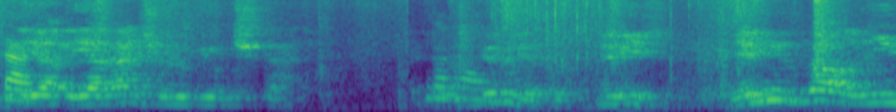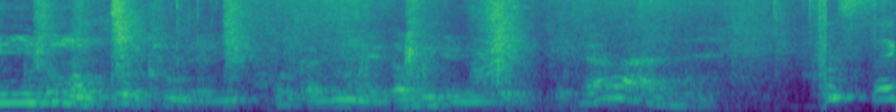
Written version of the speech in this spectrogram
Так. Я, я раньше любил читать. Давай. Беру я тут, ты видишь, я не знал, не, не думал, что чудо, сколько думаю, забудем. Да ладно. С-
